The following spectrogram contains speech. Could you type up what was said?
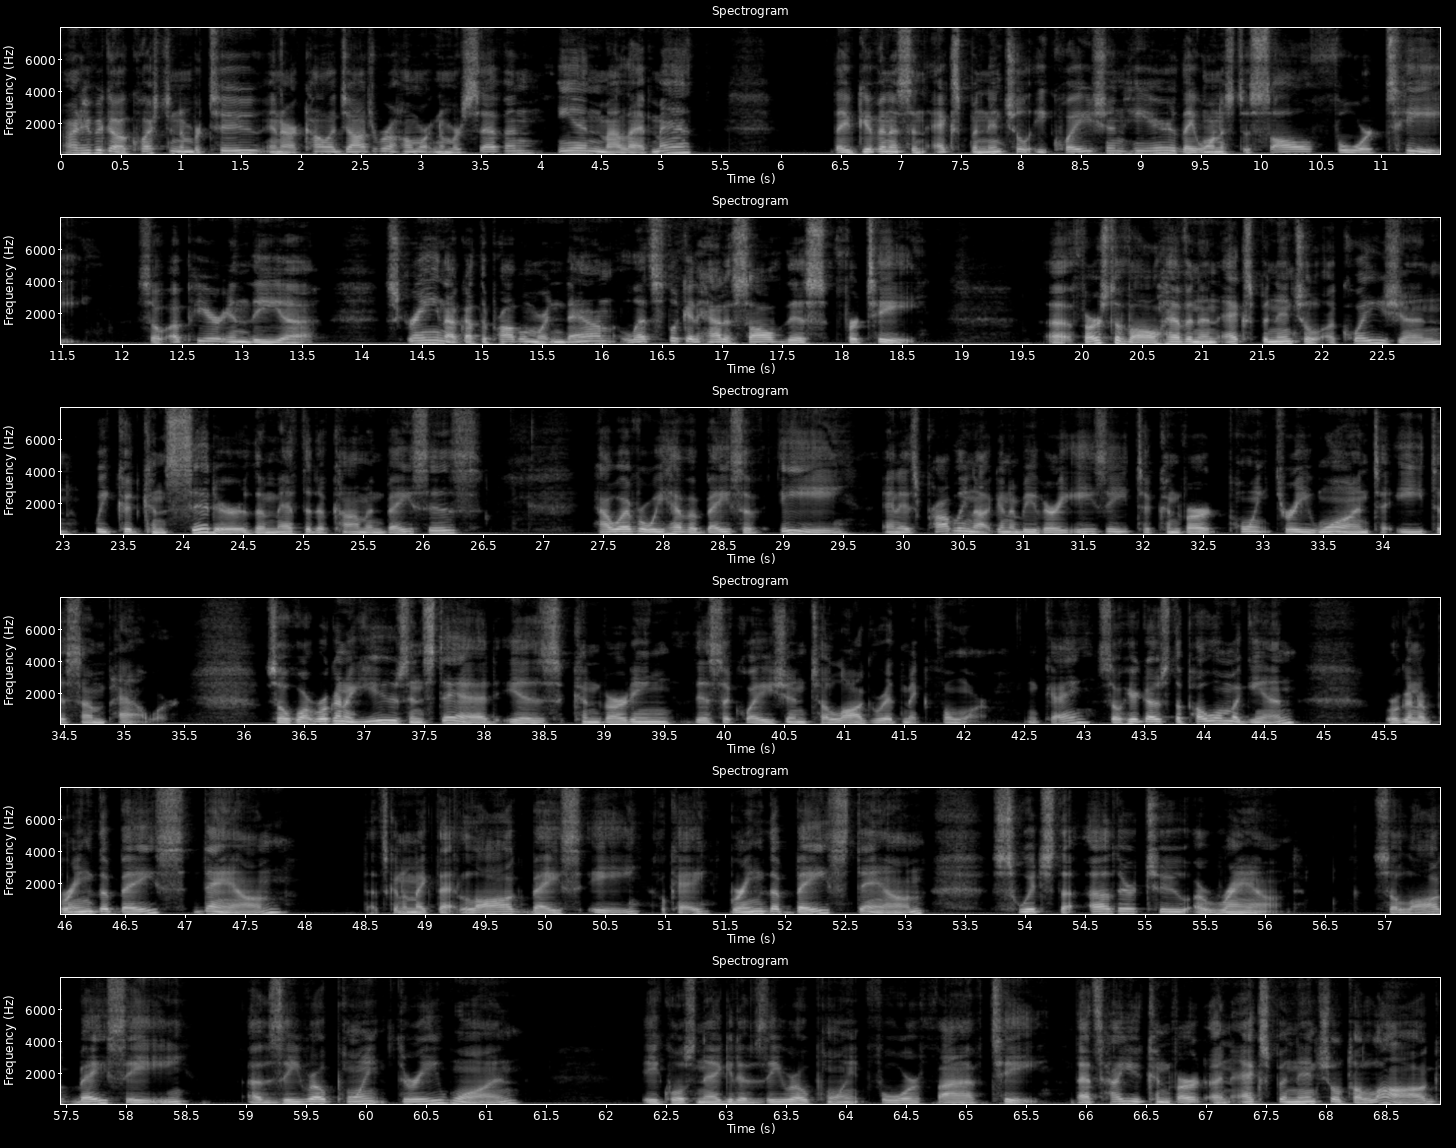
All right, here we go. Question number two in our college algebra homework number seven in MyLab Math. They've given us an exponential equation here. They want us to solve for t. So up here in the uh, screen, I've got the problem written down. Let's look at how to solve this for t. Uh, first of all, having an exponential equation, we could consider the method of common bases. However, we have a base of e and it's probably not going to be very easy to convert 0.31 to e to some power. So what we're going to use instead is converting this equation to logarithmic form. Okay, so here goes the poem again. We're going to bring the base down. That's going to make that log base e. Okay, bring the base down, switch the other two around. So log base e of 0.31 equals negative 0.45t. That's how you convert an exponential to log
